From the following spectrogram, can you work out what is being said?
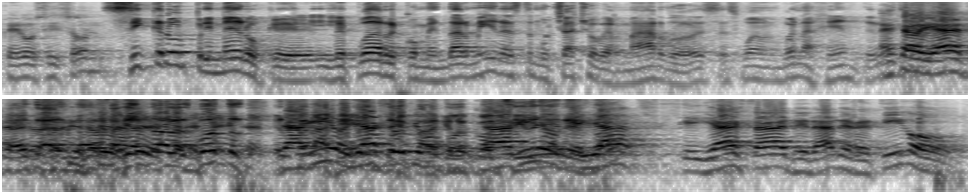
pero si son Sí creo el primero que le pueda recomendar, mira, este muchacho Bernardo, es, es buen- buena gente. Ahí estaba ya, Ahí está, ya todas las fotos. Es buena Darío, ya gente, sé que, para que lo Darío, que ya, que ya está en edad de retiro.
